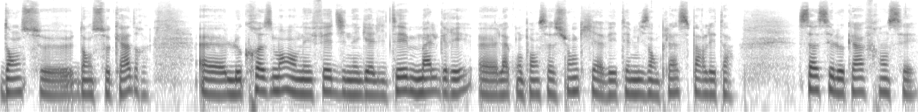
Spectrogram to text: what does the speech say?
dans ce dans ce cadre euh, le creusement en effet d'inégalités malgré euh, la compensation qui avait été mise en place par l'État. Ça, c'est le cas français.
